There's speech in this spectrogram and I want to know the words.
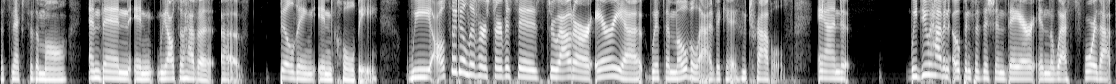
That's next to the mall. And then in we also have a, a building in Colby. We also deliver services throughout our area with a mobile advocate who travels. And we do have an open position there in the west for that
